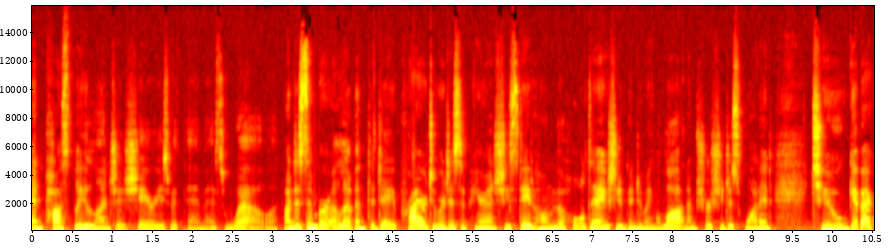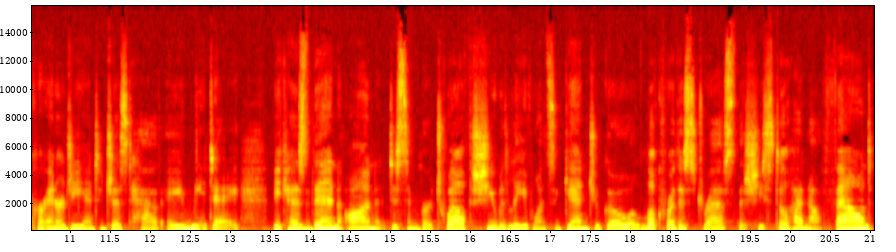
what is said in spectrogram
and possibly lunch at Sherry's with them as well. On December 11th, the day prior to her disappearance, she stayed home the whole day. She'd been doing a lot, and I'm sure she just wanted to get back her energy and to just have a me day because then on December 12th she would leave once again to go look for this dress that she still had not found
